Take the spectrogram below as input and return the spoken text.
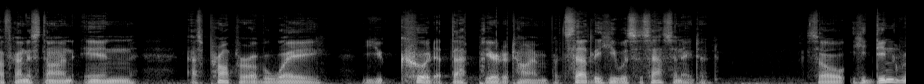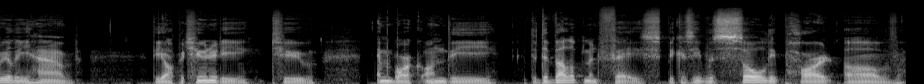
Afghanistan in as proper of a way you could at that period of time, but sadly he was assassinated. So he didn't really have the opportunity to embark on the the development phase because he was solely part of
